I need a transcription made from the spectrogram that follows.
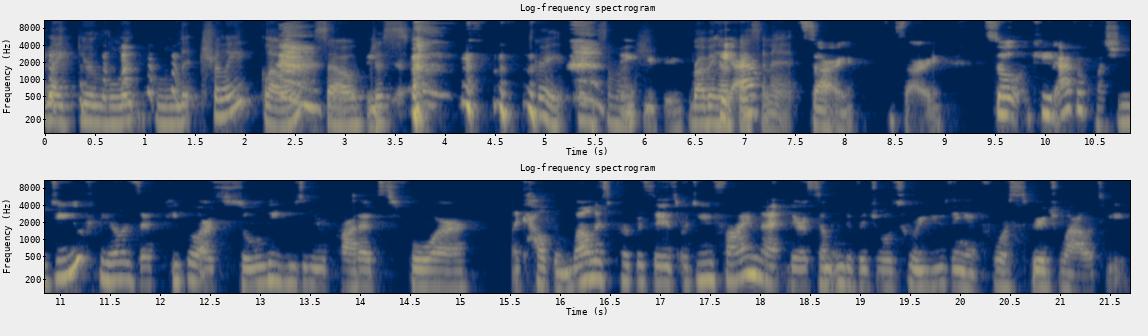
like you're li- literally glowing. So just great. Thanks so much. Thank you. Thank you. Rubbing Kate, our face in it. Sorry. Sorry. So, Kate, I have a question. Do you feel as if people are solely using your products for like health and wellness purposes, or do you find that there are some individuals who are using it for spirituality?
